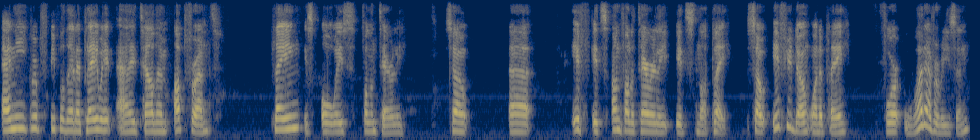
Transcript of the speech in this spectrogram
any group of people that I play with, I tell them upfront, playing is always voluntarily. So, uh, if it's involuntarily, it's not play. So if you don't want to play for whatever reason,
